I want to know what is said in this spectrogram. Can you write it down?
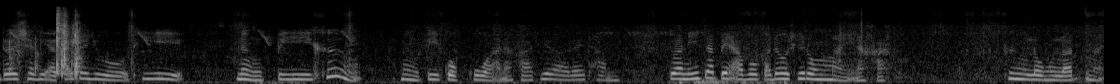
โดยเฉลี่ยก็จะอยู่ที่หนึ่งปีครึ่งหนึ่งปีกว่าๆนะคะ ที่เราได้ทำตัวนี้จะเป็นอะโวคาโดที่ลงใหม่นะคะ เพิ่งลงรถใหม่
